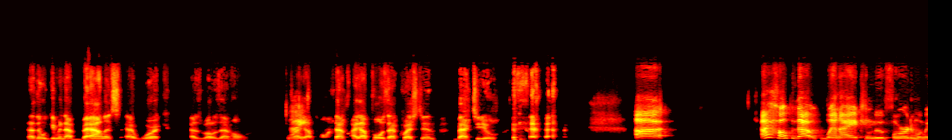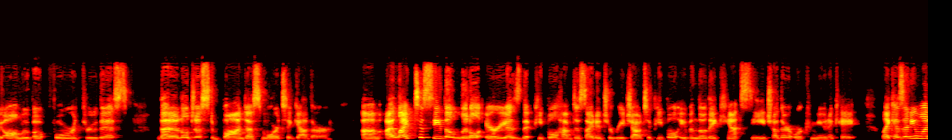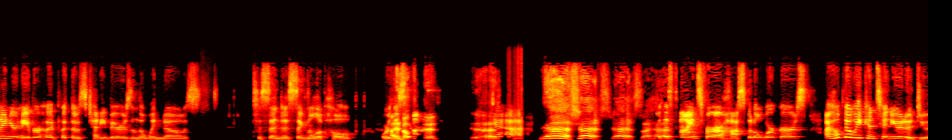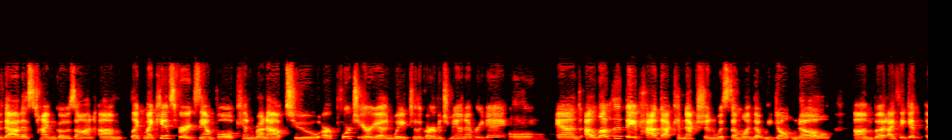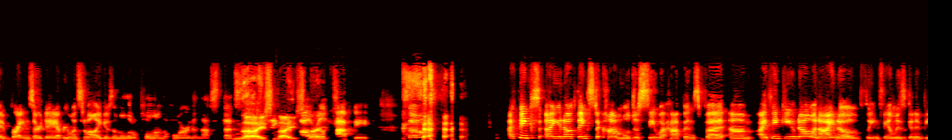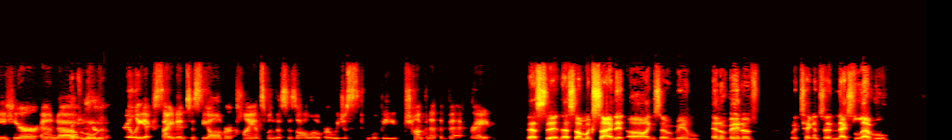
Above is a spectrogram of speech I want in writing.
And I think we're giving that balance at work as well as at home. Nice. I got that. I got to pose that question back to you. uh, I hope that when I can move forward and when we all move forward through this, that it'll just bond us more together. Um, I like to see the little areas that people have decided to reach out to people even though they can't see each other or communicate. Like, has anyone in your neighborhood put those teddy bears in the windows to send a signal of hope? Or the I noticed it. Yes. Yeah. Yes, yes, yes. I have. Or the signs for our hospital workers. I hope that we continue to do that as time goes on. Um, like my kids, for example, can run out to our porch area and wave to the garbage man every day. Oh. And I love that they've had that connection with someone that we don't know. Um, but I think it, it brightens our day. Every once in a while, he gives them a little pull on the horn, and that's that's nice, nice, nice. really happy. So I think uh, you know things to come. We'll just see what happens. But um, I think you know, and I know, Fleet and Family is going to be here, and uh, absolutely really excited to see all of our clients when this is all over. We just will be chomping at the bit, right? That's it. That's I'm excited. Uh, like I said, we're being innovative. We're taking to the next level,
